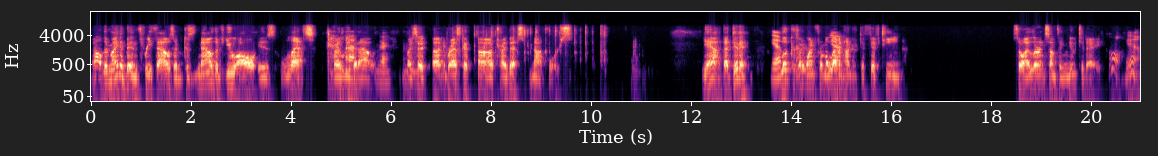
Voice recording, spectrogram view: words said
Well, there might have been 3,000 because now the view all is less if I leave Ah, it out. Okay. If I mhm. said, uh, Nebraska, uh, try this, not horse. Yeah, that did it. Yeah. Look, because I went from 1100 to 15. So I learned something new today. Cool. Yeah.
